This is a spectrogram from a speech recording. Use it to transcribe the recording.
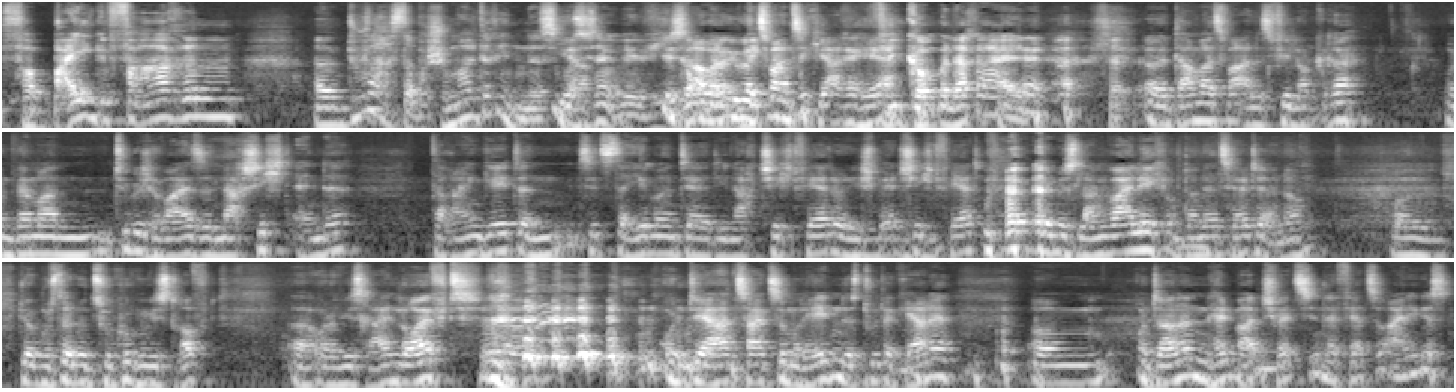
vorbeigefahren. Äh, Du warst aber schon mal drin, das muss Ja, ich sagen. Wie, Ist aber man, über wie, 20 Jahre her. wie kommt man da rein? Äh, damals war alles viel lockerer. Und wenn man typischerweise nach Schichtende da reingeht, dann sitzt da jemand, der die Nachtschicht fährt oder die Spätschicht fährt. Dem ist langweilig und dann erzählt er. Ne? Weil der muss da nur zugucken, wie es tropft äh, oder wie es reinläuft. Äh, und der hat Zeit zum Reden, das tut er gerne. Ähm, und dann hält man halt ein Schwätzchen, der fährt so einiges.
